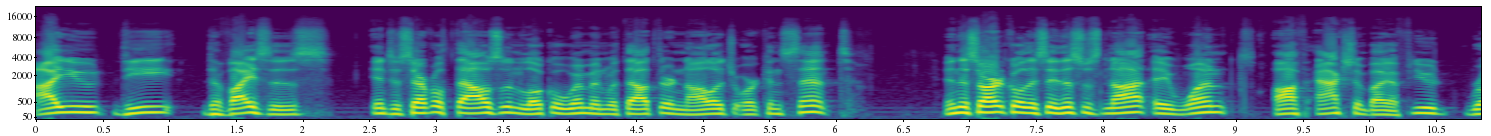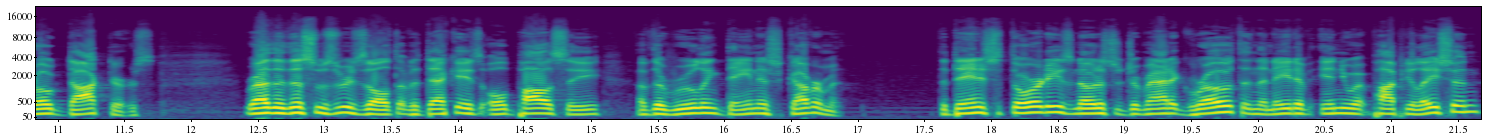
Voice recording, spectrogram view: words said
IUD devices into several thousand local women without their knowledge or consent. In this article, they say this was not a one off action by a few rogue doctors. Rather, this was a result of a decades old policy of the ruling Danish government. The Danish authorities noticed a dramatic growth in the native Inuit population,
